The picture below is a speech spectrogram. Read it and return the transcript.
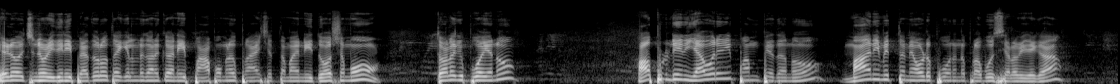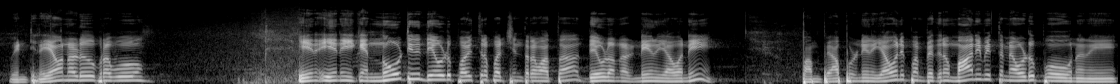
ఏడో వచ్చిన ఇది నీ పెదవులు తగిలిన కనుక నీ పాపమునకు ప్రాయశ్చిత్తమైన నీ దోషము తొలగిపోయాను. అప్పుడు నేను ఎవరిని పంపెదను? మా నిమిత్తం ఎవడు పోనను ప్రభు సెలవీయగా? వింటిని. ఏమన్నాడు ప్రభు? ఈయన ఈయన ఇక నోటిని దేవుడు పవిత్రపరిచిన తర్వాత దేవుడు అన్నాడు నేను ఎవరిని పంపే అప్పుడు నేను ఎవరిని పంపేదను? మా నిమిత్తం ఎవడు పోవునని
